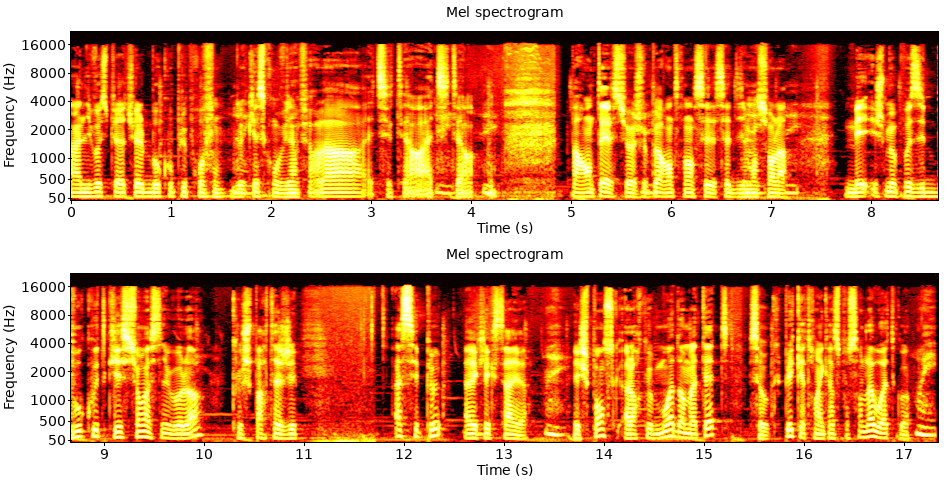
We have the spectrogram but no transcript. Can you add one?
À un niveau spirituel beaucoup plus profond. De qu'est-ce qu'on vient faire là, etc. etc. Parenthèse, tu vois, je veux pas rentrer dans cette dimension-là. Mais je me posais beaucoup de questions à ce niveau-là que je partageais assez peu avec l'extérieur. Et je pense, que, alors que moi, dans ma tête, ça occupait 95% de la boîte, quoi. Oui,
